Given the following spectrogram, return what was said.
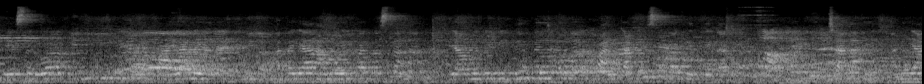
हे सर्व पाहायला मिळालं आहे. आता या रांगोळी पाहत असताना यामध्ये विद्यार्थ्यांच्या पालकांनी सहभाग घेतलेला आहे. खूप छान आहे. आणि या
